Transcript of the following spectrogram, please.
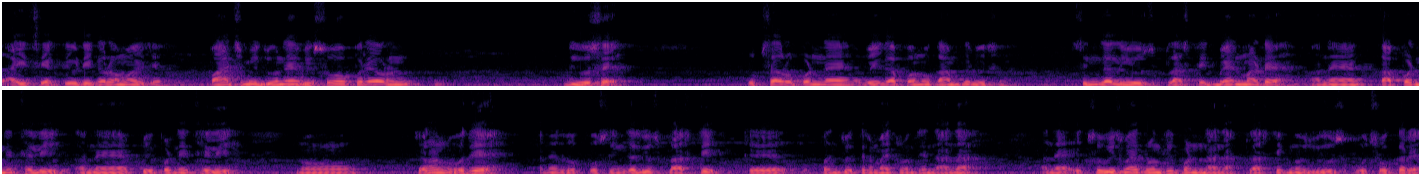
આઈસી એક્ટિવિટી કરવામાં આવી છે. પાંચમી જૂને વિશ્વ પર્યાવરણ દિવસે વૃક્ષારોપણને વેગ આપવાનું કામ કર્યું છે. સિંગલ યુઝ પ્લાસ્ટિક બેન માટે અને કાપડની થેલી અને પેપરની થેલીનું ચલણ વધે અને લોકો સિંગલ યુઝ પ્લાસ્ટિક કે પંચોતેર માઇક્રોનથી નાના અને એકસો વીસ માઇક્રોનથી પણ નાના પ્લાસ્ટિકનો યુઝ ઓછો કરે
